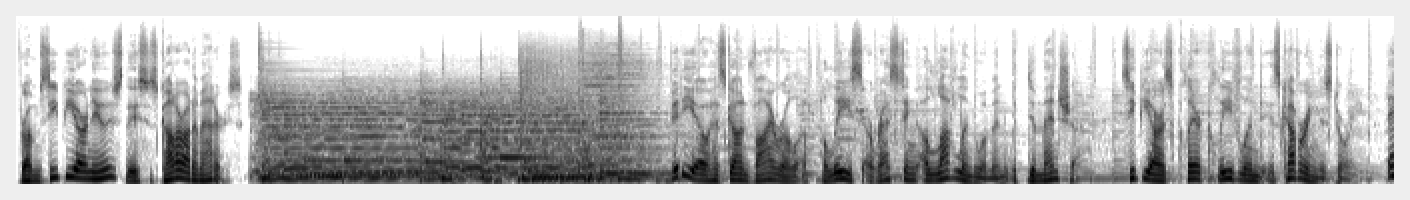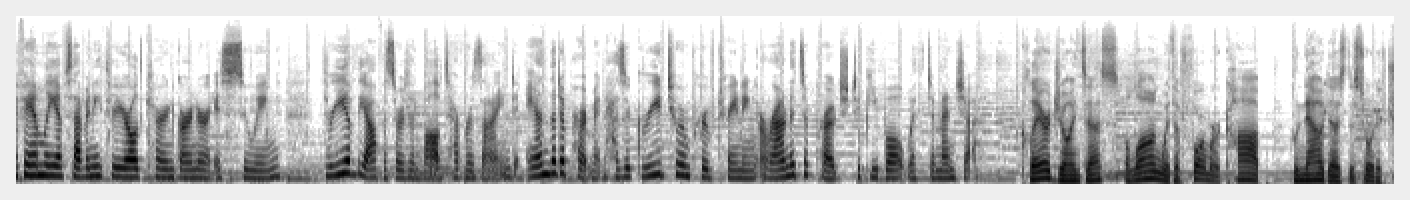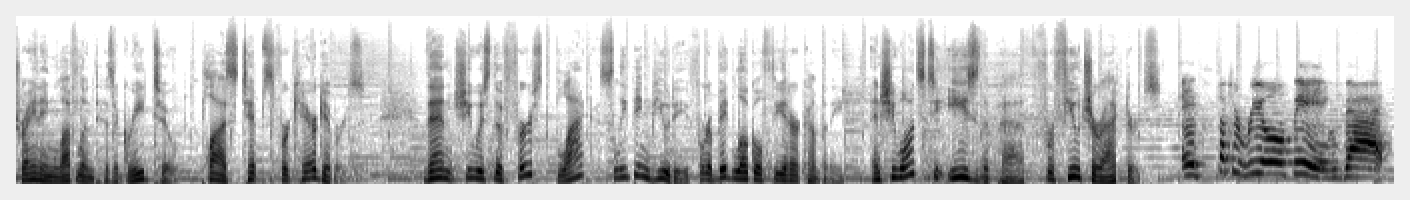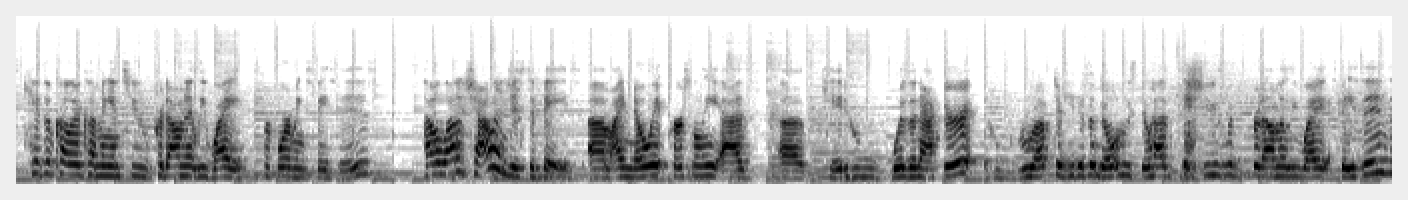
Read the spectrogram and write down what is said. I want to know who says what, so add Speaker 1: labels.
Speaker 1: From CPR News, this is Colorado Matters. Video has gone viral of police arresting a Loveland woman with dementia. CPR's Claire Cleveland is covering the story.
Speaker 2: The family of 73 year old Karen Garner is suing. Three of the officers involved have resigned, and the department has agreed to improve training around its approach to people with dementia.
Speaker 1: Claire joins us, along with a former cop who now does the sort of training Loveland has agreed to, plus tips for caregivers. Then she was the first black sleeping beauty for a big local theater company, and she wants to ease the path for future actors.
Speaker 3: It's such a real thing that kids of color coming into predominantly white performing spaces have a lot of challenges to face. Um, I know it personally as a kid who was an actor, who grew up to be this adult who still has issues with predominantly white spaces.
